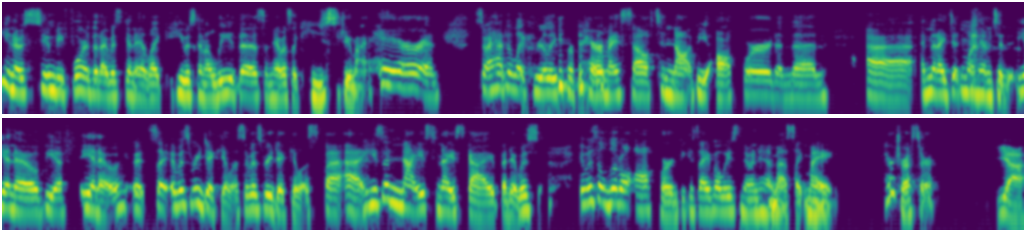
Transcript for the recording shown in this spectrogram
you know, soon before that I was going to like, he was going to lead this. And I was like, he used to do my hair. And so I had to like really prepare myself to not be awkward. And then, uh, and then I didn't want him to, you know, be a, you know, it's like, it was ridiculous. It was ridiculous, but, uh, he's a nice, nice guy, but it was, it was a little awkward because I've always known him as like my hairdresser. Yeah.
